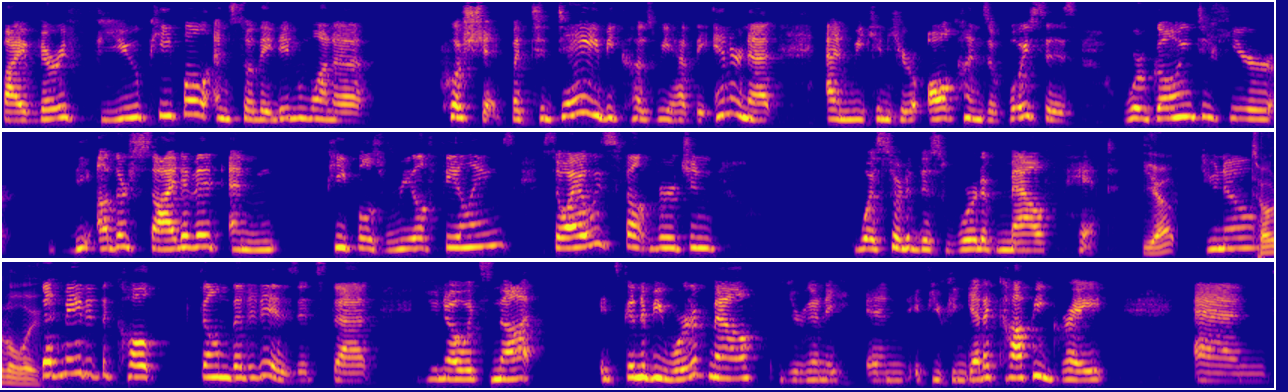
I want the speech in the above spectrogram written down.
by very few people, and so they didn't want to push it. But today, because we have the internet and we can hear all kinds of voices, we're going to hear the other side of it and people's real feelings. So I always felt Virgin was sort of this word of mouth hit. Yep. Do you know? Totally. That made it the cult film that it is. It's that, you know, it's not, it's going to be word of mouth. You're going to, and if you can get a copy, great. And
